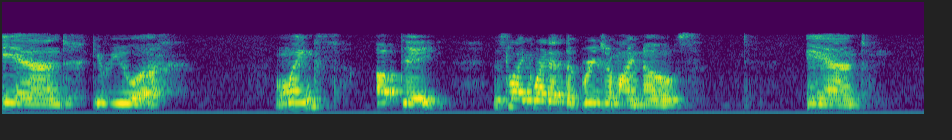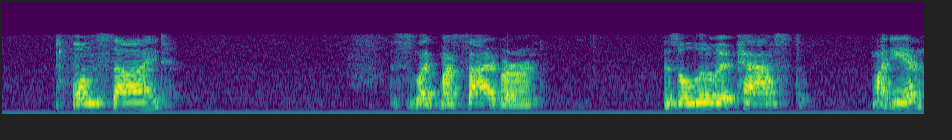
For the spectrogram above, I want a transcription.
and give you a length update. It's like right at the bridge of my nose. And on the side, this is like my sideburn. Is a little bit past my ear.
